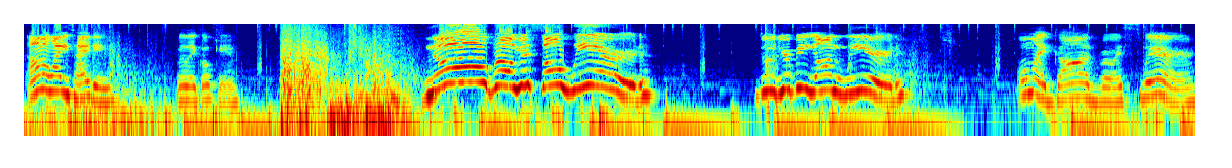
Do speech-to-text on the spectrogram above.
I don't know why he's hiding. But like, okay. No, bro, you're so weird. Dude, you're beyond weird. Oh my god, bro, I swear.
